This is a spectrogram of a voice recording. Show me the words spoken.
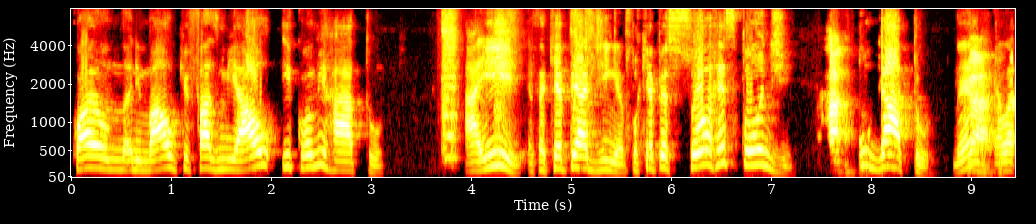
qual é o animal que faz miau e come rato. Aí, essa aqui é piadinha, porque a pessoa responde. O gato, né? Gato. Ela,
